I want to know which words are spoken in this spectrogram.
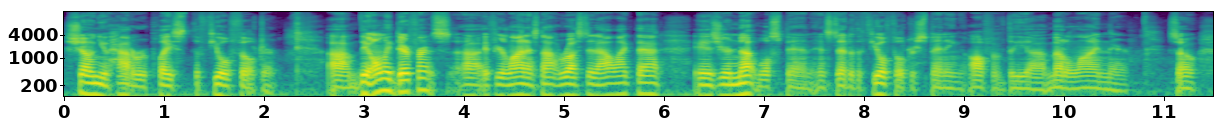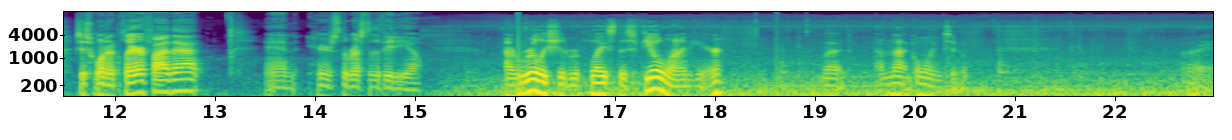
showing you how to replace the fuel filter. Um, the only difference uh, if your line is not rusted out like that is your nut will spin instead of the fuel filter spinning off of the uh, metal line there. So just want to clarify that and here's the rest of the video. I really should replace this fuel line here, but I'm not going to. Alright,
